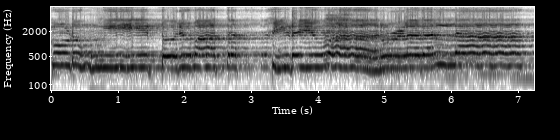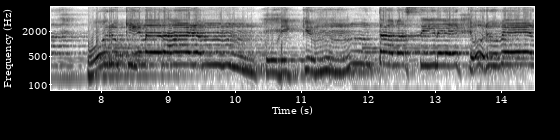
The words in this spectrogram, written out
കുടുങ്ങിയിട്ടൊരു മാത്ര പിടയുവാനുള്ളതല്ല. ഒരു കിണറാഴം കുടിക്കും തമസിലേക്കൊരു വേള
